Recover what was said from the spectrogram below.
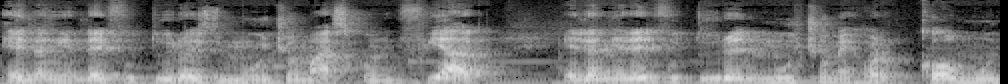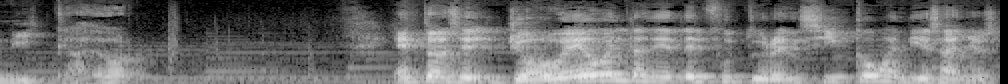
El Daniel del futuro es mucho más confiado. El Daniel del futuro es mucho mejor comunicador. Entonces, yo veo el Daniel del futuro en 5 o en 10 años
